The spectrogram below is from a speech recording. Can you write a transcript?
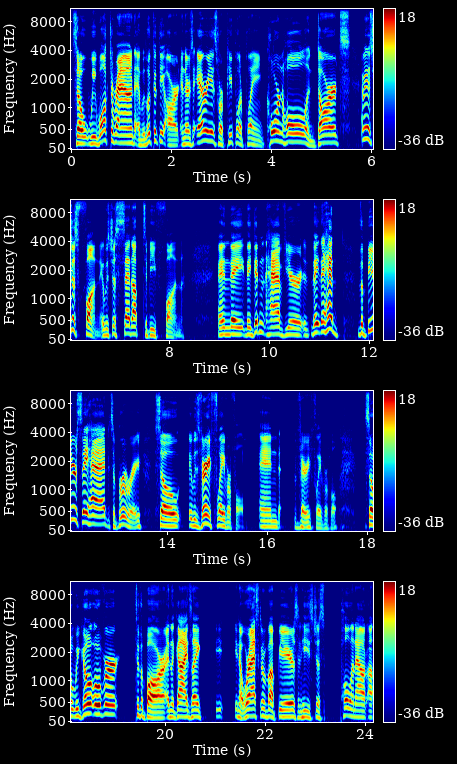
So we walked around and we looked at the art, and there's areas where people are playing cornhole and darts. I mean, it's just fun. It was just set up to be fun. And they they didn't have your they they had the beers they had. It's a brewery, so it was very flavorful and very flavorful. So we go over to the bar, and the guy's like, you know, we're asking him about beers, and he's just pulling out uh,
